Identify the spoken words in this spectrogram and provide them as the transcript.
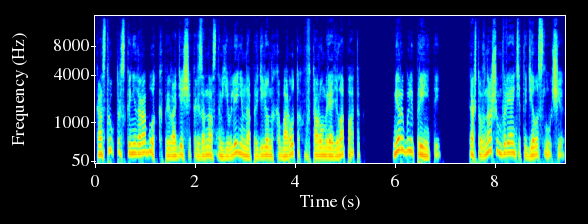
Конструкторская недоработка, приводящая к резонансным явлениям на определенных оборотах во втором ряде лопаток. Меры были приняты. Так что в нашем варианте это дело случая.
